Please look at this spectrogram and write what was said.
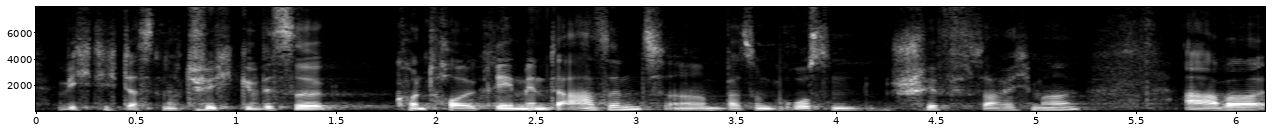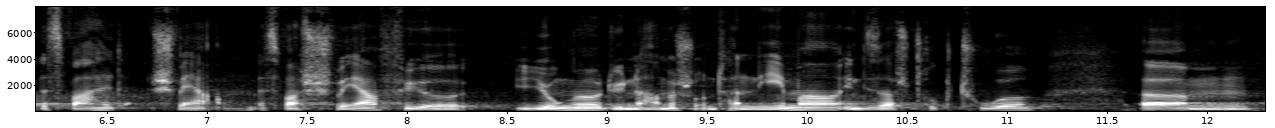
wichtig, dass natürlich gewisse Kontrollgremien da sind, äh, bei so einem großen Schiff, sage ich mal. Aber es war halt schwer. Es war schwer für junge, dynamische Unternehmer in dieser Struktur ähm,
